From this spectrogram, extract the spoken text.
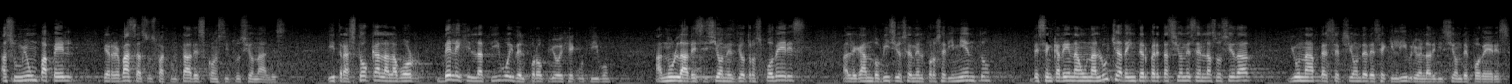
asumió un papel que rebasa sus facultades constitucionales y trastoca la labor del Legislativo y del propio Ejecutivo anula decisiones de otros poderes, alegando vicios en el procedimiento, desencadena una lucha de interpretaciones en la sociedad y una percepción de desequilibrio en la división de poderes.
